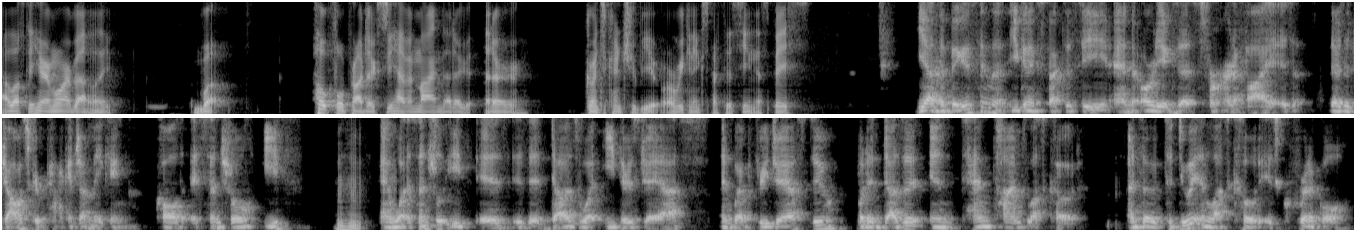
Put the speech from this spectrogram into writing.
I love to hear more about like what hopeful projects you have in mind that are, that are going to contribute or we can expect to see in this space. Yeah, the biggest thing that you can expect to see and already exists from Earnify is there's a JavaScript package I'm making called Essential ETH. Mhm. And what Essential ETH is, is it does what Ethers JS and Web3 JS do, but it does it in 10 times less code. And so to do it in less code is critical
